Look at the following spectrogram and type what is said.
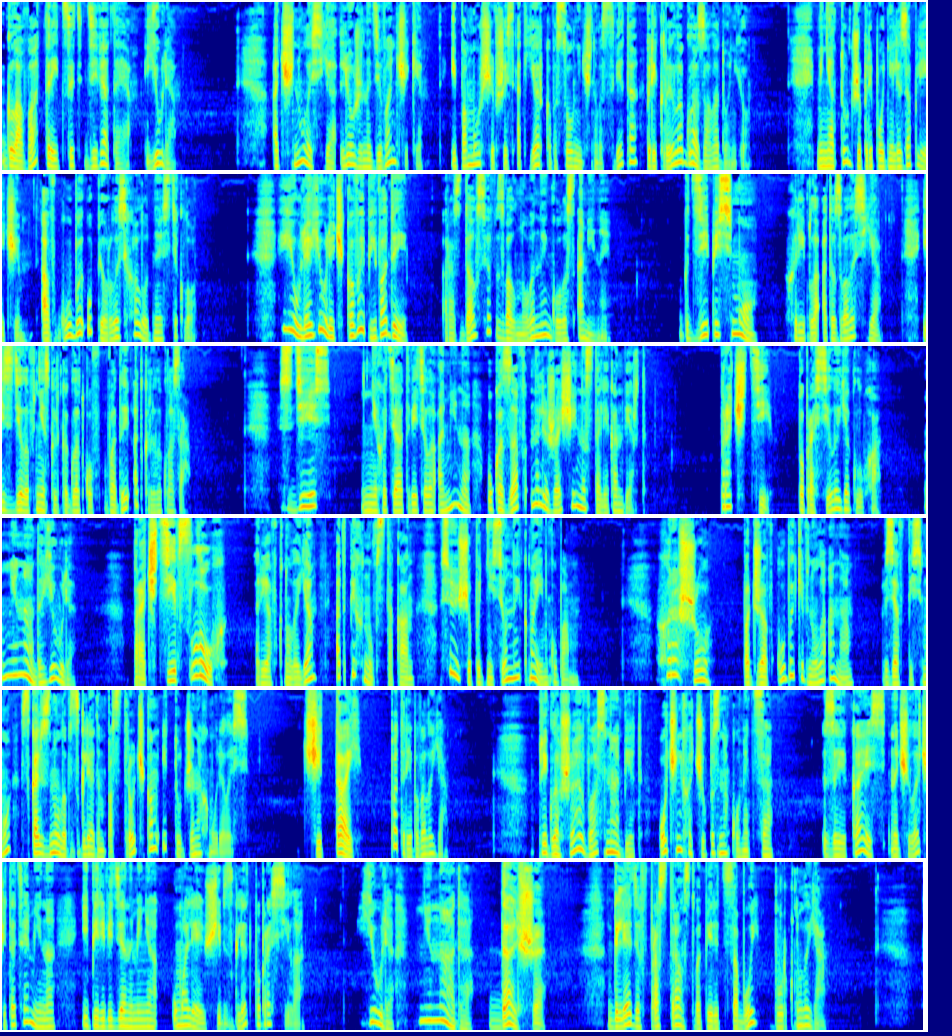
Глава тридцать девятая. Юля. Очнулась я, лежа на диванчике, и, поморщившись от яркого солнечного света, прикрыла глаза ладонью. Меня тут же приподняли за плечи, а в губы уперлось холодное стекло. «Юля, Юлечка, выпей воды!» — раздался взволнованный голос Амины. «Где письмо?» — хрипло отозвалась я и, сделав несколько глотков воды, открыла глаза. «Здесь», — нехотя ответила Амина, указав на лежащий на столе конверт. «Прочти», — попросила я глухо. «Не надо, Юля». «Прочти вслух!» — рявкнула я, отпихнув стакан, все еще поднесенный к моим губам. «Хорошо», — поджав губы, кивнула она Взяв письмо, скользнула взглядом по строчкам и тут же нахмурилась. «Читай!» — потребовала я. «Приглашаю вас на обед. Очень хочу познакомиться». Заикаясь, начала читать Амина и, переведя на меня умоляющий взгляд, попросила. «Юля, не надо. Дальше!» Глядя в пространство перед собой, буркнула я.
